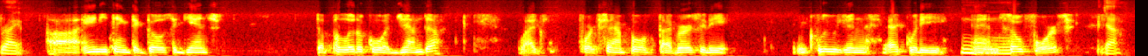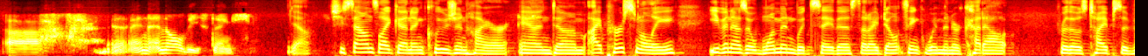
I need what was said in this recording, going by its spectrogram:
right? Uh, anything that goes against the political agenda, like, for example, diversity, inclusion, equity, mm-hmm. and so forth. Yeah. Uh, and, and all these things. Yeah, she sounds like an inclusion hire. And um, I personally, even as a woman, would say this that I don't think women are cut out for those types of,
